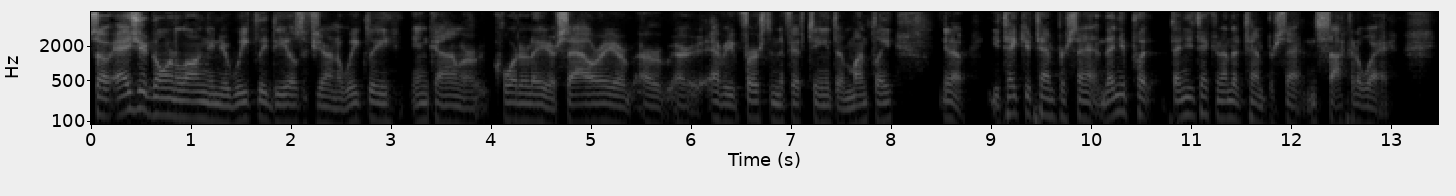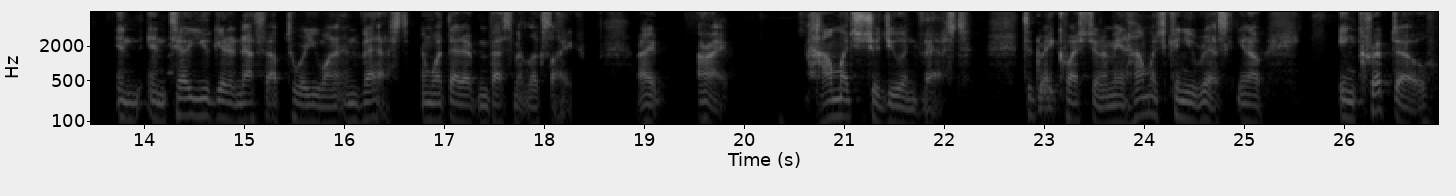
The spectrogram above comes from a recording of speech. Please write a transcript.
So as you're going along in your weekly deals, if you're on a weekly income or quarterly or salary or, or, or every first and the 15th or monthly, you know, you take your 10% and then you put, then you take another 10% and sock it away in, until you get enough up to where you want to invest and what that investment looks like. Right. All right. How much should you invest? It's a great question. I mean, how much can you risk? You know, in crypto,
